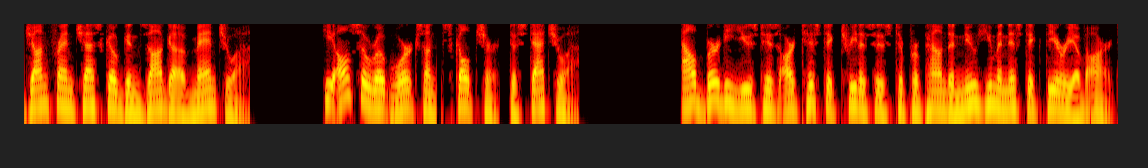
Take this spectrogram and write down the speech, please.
Gianfrancesco Gonzaga of Mantua. He also wrote works on sculpture, de statua. Alberti used his artistic treatises to propound a new humanistic theory of art.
